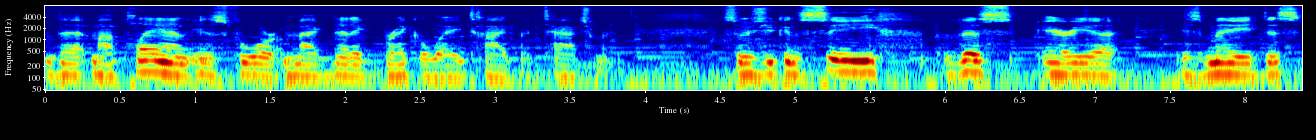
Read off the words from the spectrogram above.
that my plan is for a magnetic breakaway type attachment. So as you can see, this area is made, this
